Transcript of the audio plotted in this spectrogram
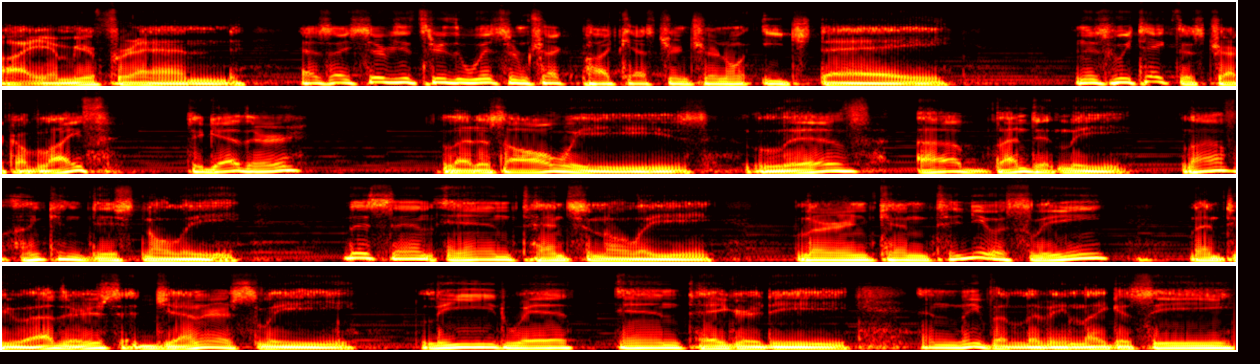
I am your friend as I serve you through the Wisdom Trek podcast and journal each day. And as we take this trek of life together, let us always live abundantly, love unconditionally, listen intentionally, learn continuously, lend to others generously, lead with integrity, and leave a living legacy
